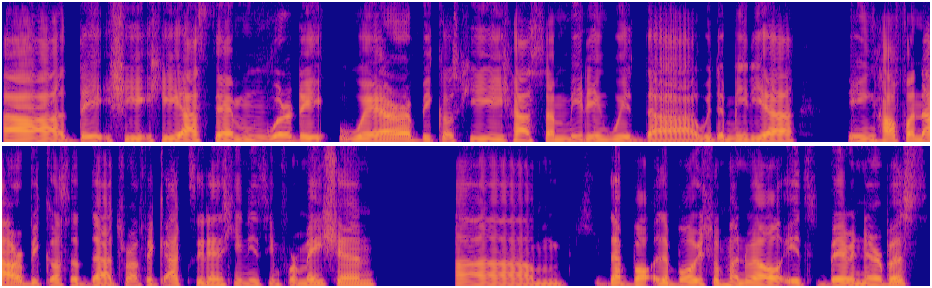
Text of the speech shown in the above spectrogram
Uh, they, she, he asked them where they were because he has a meeting with the with the media in half an hour because of the traffic accident. He needs information. Um, the bo- the voice of Manuel is very nervous.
